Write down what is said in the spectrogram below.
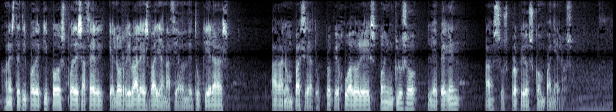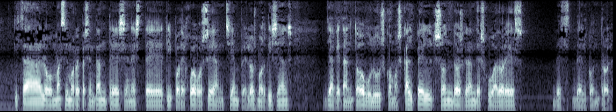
Con este tipo de equipos puedes hacer que los rivales vayan hacia donde tú quieras, hagan un pase a tus propios jugadores o incluso le peguen a sus propios compañeros. Quizá los máximos representantes en este tipo de juegos sean siempre los Morticians, ya que tanto Obulus como Scalpel son dos grandes jugadores del control.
